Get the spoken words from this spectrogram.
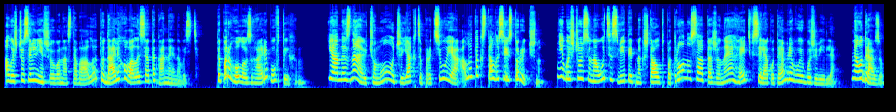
але що сильнішою вона ставала, то далі ховалася така ненависть. Тепер голос Гаррі був тихим. Я не знаю, чому чи як це працює, але так сталося історично. Ніби щось у науці світить на кшталт патронуса та жене геть всіляко темряву і божевілля. Не одразу,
